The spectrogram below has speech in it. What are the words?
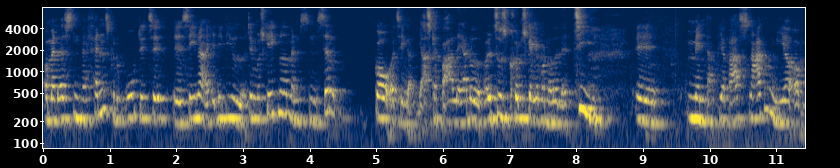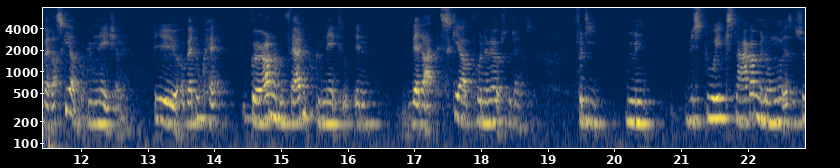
og man er sådan, hvad fanden skal du bruge det til øh, senere hen i livet? Og det er måske ikke noget, man sådan selv går og tænker, jeg skal bare lære noget oldtidskundskab og noget latin. Øh, men der bliver bare snakket mere om, hvad der sker på gymnasierne, øh, og hvad du kan gøre, når du er færdig på gymnasiet, end hvad der sker på en erhvervsuddannelse. Fordi men hvis du ikke snakker med nogen, altså, så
